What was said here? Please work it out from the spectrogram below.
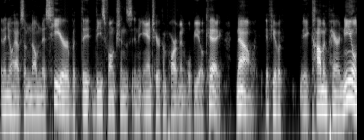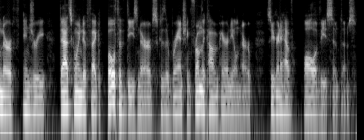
and then you'll have some numbness here, but the, these functions in the anterior compartment will be okay. Now, if you have a, a common peroneal nerve injury, that's going to affect both of these nerves because they're branching from the common peroneal nerve. So you're going to have all of these symptoms.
